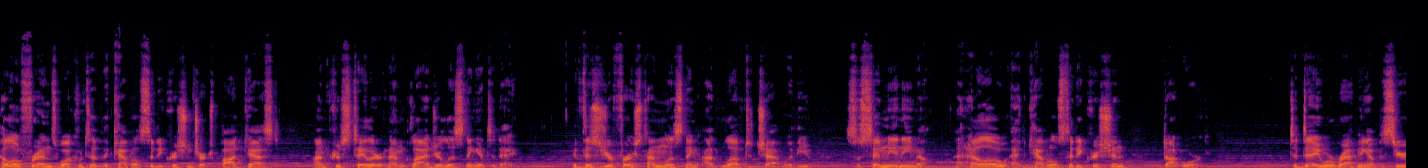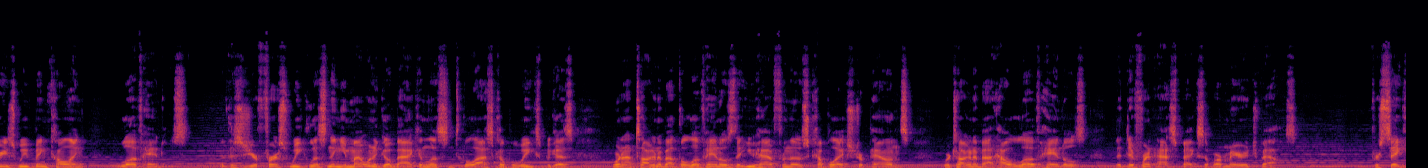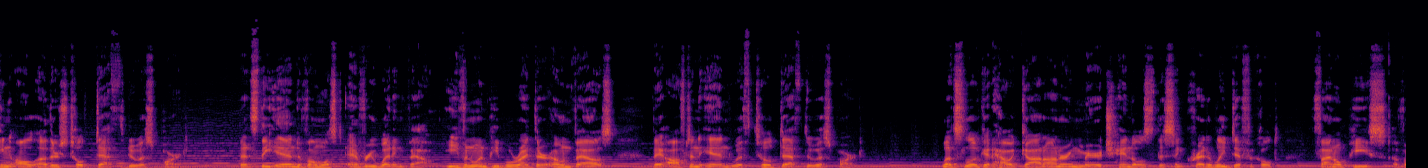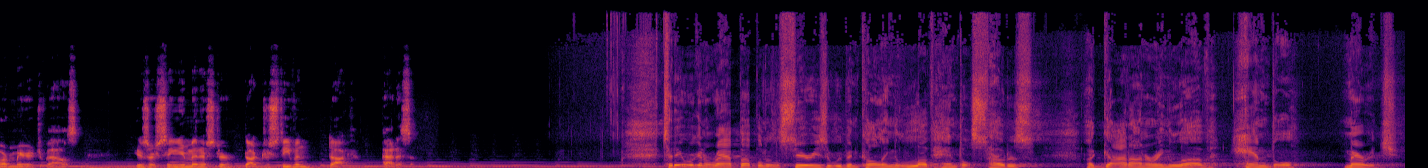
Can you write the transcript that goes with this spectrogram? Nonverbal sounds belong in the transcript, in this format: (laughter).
Hello, friends. Welcome to the Capital City Christian Church podcast. I'm Chris Taylor, and I'm glad you're listening in today. If this is your first time listening, I'd love to chat with you, so send me an email at hello at capitalcitychristian.org. Today, we're wrapping up a series we've been calling Love Handles. If this is your first week listening, you might want to go back and listen to the last couple weeks because we're not talking about the love handles that you have from those couple extra pounds. We're talking about how love handles the different aspects of our marriage vows forsaking all others till death do us part. That's the end of almost every wedding vow. Even when people write their own vows, they often end with till death do us part. Let's look at how a God honoring marriage handles this incredibly difficult final piece of our marriage vows. Here's our senior minister, Dr. Stephen Doc Pattison. Today we're going to wrap up a little series that we've been calling Love Handles. How does a God honoring love handle marriage?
